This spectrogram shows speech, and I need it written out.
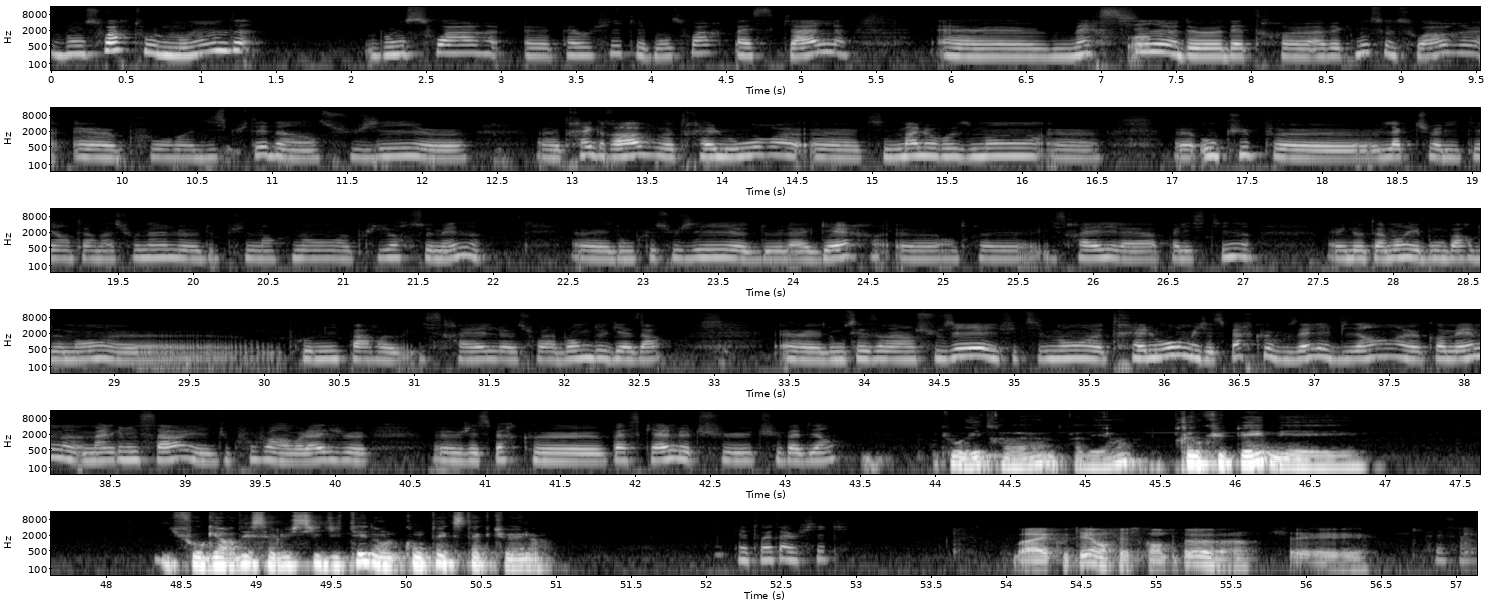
Bonsoir tout le monde. Bonsoir euh, Taoufik et bonsoir Pascal. Euh, merci d'être euh, avec nous ce soir pour discuter d'un sujet très grave, très lourd, qui malheureusement occupe l'actualité internationale depuis maintenant plusieurs semaines. donc le sujet de la guerre entre Israël et la Palestine et notamment les bombardements euh, commis par euh, Israël sur la bande de Gaza. Euh, donc c'est un sujet effectivement très lourd, mais j'espère que vous allez bien quand même malgré ça. Et du coup, enfin, voilà, je, j'espère que Pascal, tu, tu, vas bien. Oui, très bien, très bien. Préoccupé, mais il faut garder sa lucidité dans le contexte actuel. Et toi, Taoufik Bah écoutez, on fait ce qu'on peut. Hein. C'est... c'est ça.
